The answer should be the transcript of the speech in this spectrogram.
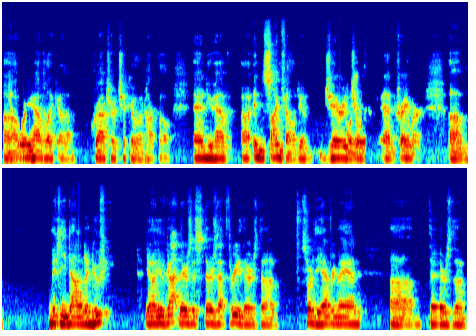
uh, Yeah. where you have like uh, Groucho, Chico, and Harpo, and you have uh, in Seinfeld you have Jerry, Oh, yes. And Kramer, um, Mickey, Donald, and Goofy. You know, you've got there's this there's that three. There's the sort of the everyman. Uh, there's the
